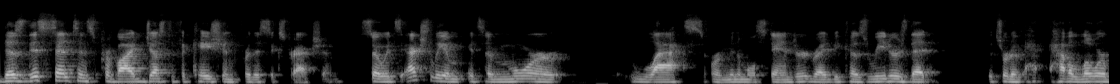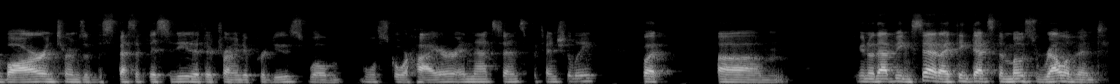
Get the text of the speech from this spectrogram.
does this sentence provide justification for this extraction? So it's actually a, it's a more lax or minimal standard right? Because readers that, that sort of have a lower bar in terms of the specificity that they're trying to produce will will score higher in that sense potentially. But um, you know that being said i think that's the most relevant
